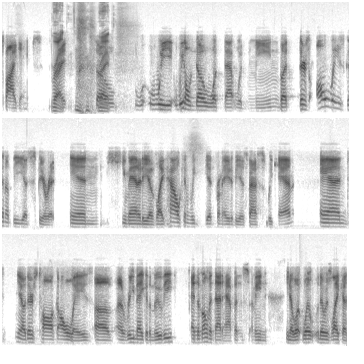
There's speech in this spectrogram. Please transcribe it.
spy games, Right. so Right. w- we we don't know what that would mean, but there's always going to be a spirit in humanity of like how can we get from A to B as fast as we can, and you know there's talk always of a remake of the movie, and the moment that happens, I mean. You know what, what? There was like a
